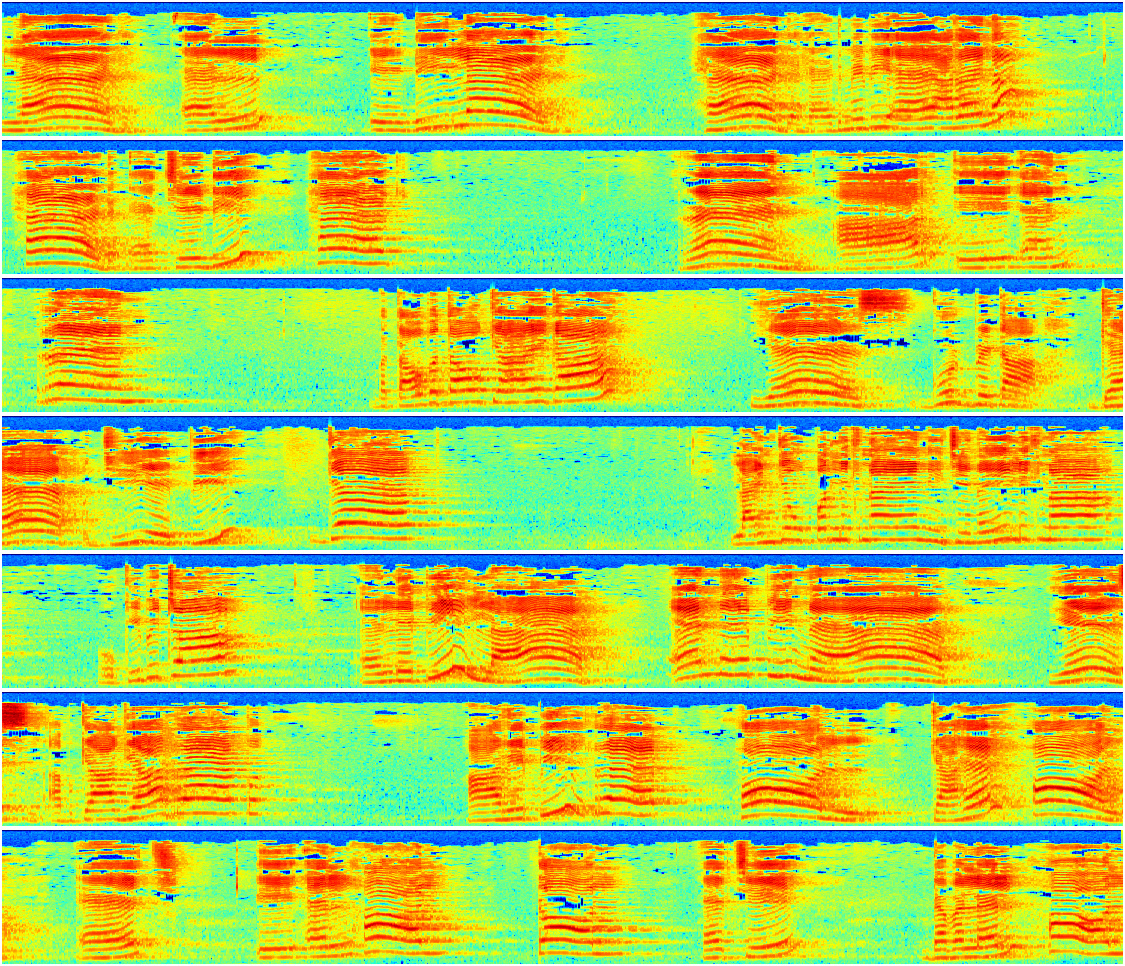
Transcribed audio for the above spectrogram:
Lad. L A D lad. Head head में भी ए आ रहा है ना? Head H A D head ran R A N ran बताओ बताओ, क्या आएगा? यस गुड बेटा. Gap G A P gap line के ऊपर लिखना है, नीचे नहीं लिखना। ओके बेटा। L A P lap N A P nap yes अब क्या आ गया? Rap R A P rap hall क्या है? Hall H A L hall tall H A double L hall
